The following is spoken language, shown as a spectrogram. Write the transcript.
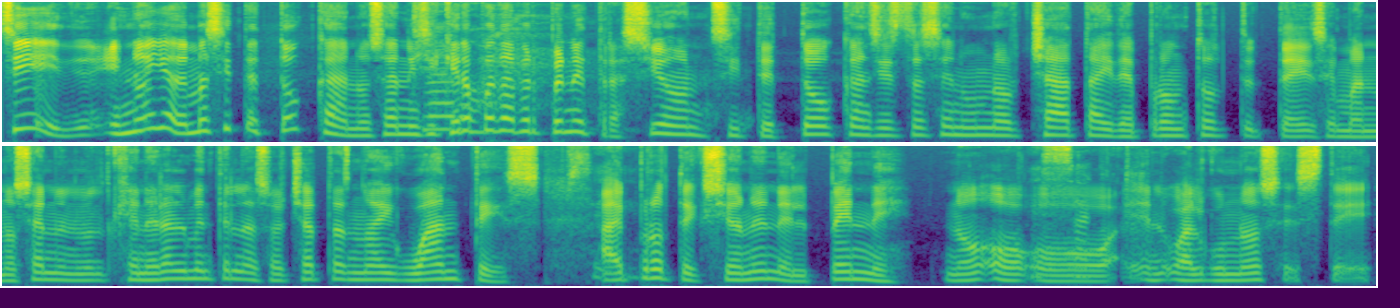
Sí, y no, y además si te tocan, o sea, ni siquiera puede haber penetración. Si te tocan, si estás en una horchata y de pronto te, se manosean, generalmente en las horchatas no hay guantes, hay protección en el pene. ¿no? O, o, algunos, este,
